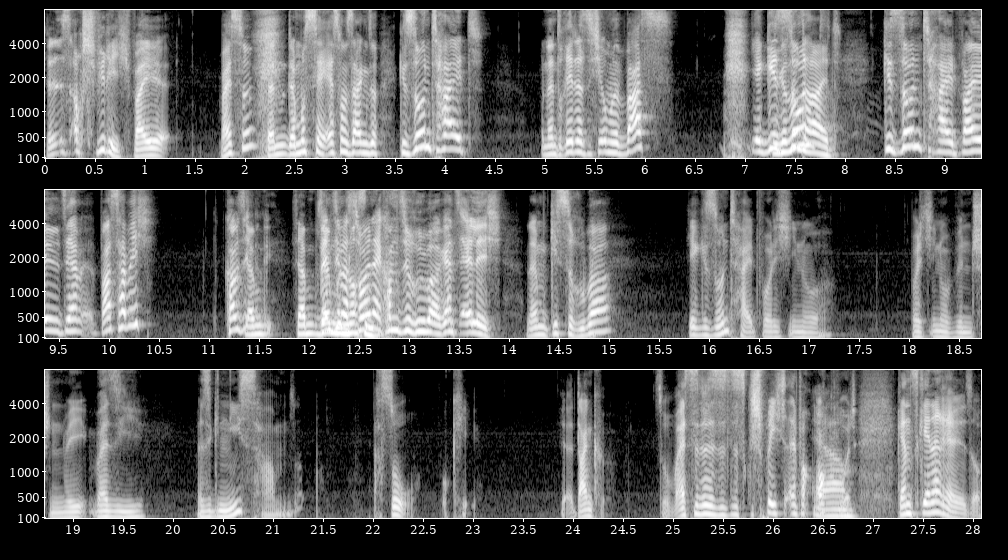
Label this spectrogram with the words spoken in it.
dann ist auch schwierig, weil, weißt du, dann, dann musst du ja erstmal sagen so, Gesundheit. Und dann dreht er sich um, was? Ja, Gesund Gesundheit. Gesundheit, weil sie haben. Was habe ich? Kommen Sie. Sie haben, sie haben, wenn Sie was genossen. wollen, dann kommen Sie rüber, ganz ehrlich. Und dann gehst du rüber. Ja, Gesundheit wollte ich Ihnen nur. Wollte ich Ihnen nur wünschen, weil Sie. Weil Sie genießt haben. Ach so, okay. Ja, danke. So, weißt du, das, ist, das Gespräch ist einfach Ja. awkward. Ganz generell so.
